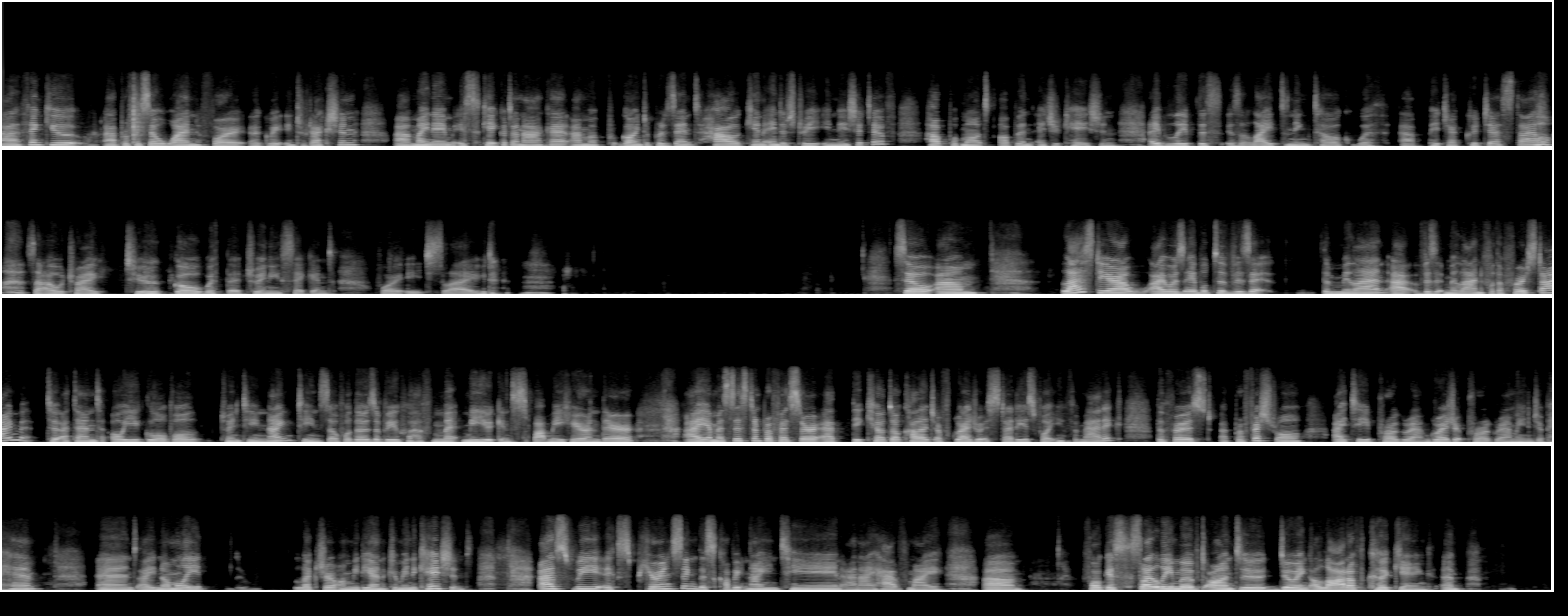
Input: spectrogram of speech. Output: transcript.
Uh, thank you, uh, Professor Wan, for a great introduction. Uh, my name is Keiko Tanaka. I'm going to present how can industry initiative help promote open education. I believe this is a lightning talk with a pecha kucha style, so I will try to go with the 20 seconds for each slide. so um, last year, I was able to visit the Milan, uh, visit Milan for the first time to attend OE Global 2019. So for those of you who have met me, you can spot me here and there. I am assistant professor at the Kyoto College of Graduate Studies for Informatics, the first uh, professional IT program, graduate program in Japan. And I normally lecture on media and communications. As we experiencing this COVID-19 and I have my um, focus slightly moved on to doing a lot of cooking. And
